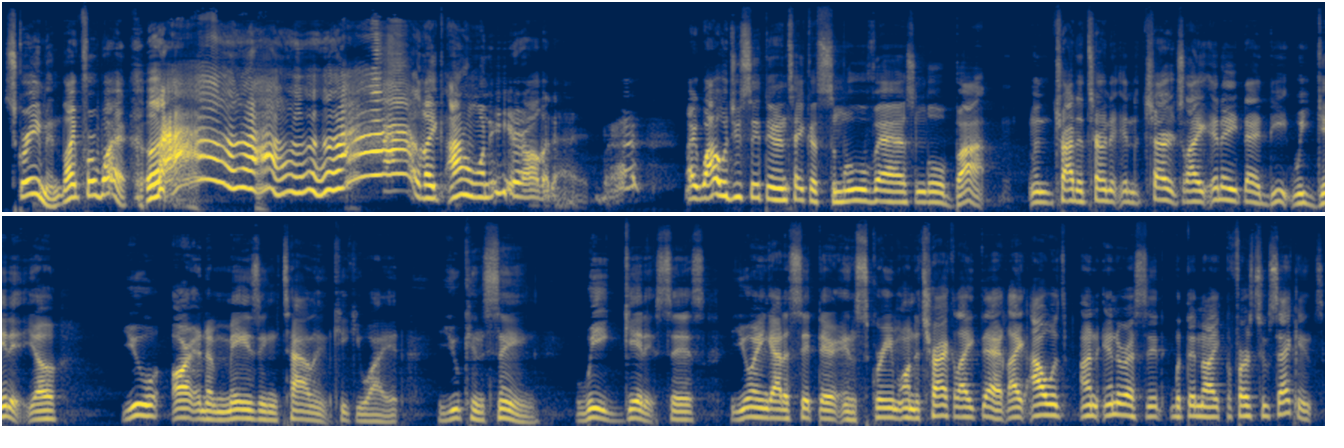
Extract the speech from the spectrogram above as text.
Screaming. Like for what? Like, I don't want to hear all of that, bruh. Like, why would you sit there and take a smooth ass little bop and try to turn it into church? Like, it ain't that deep. We get it, yo. You are an amazing talent, Keke Wyatt. You can sing. We get it, sis. You ain't gotta sit there and scream on the track like that. Like I was uninterested within like the first two seconds.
